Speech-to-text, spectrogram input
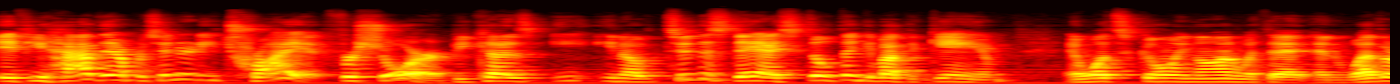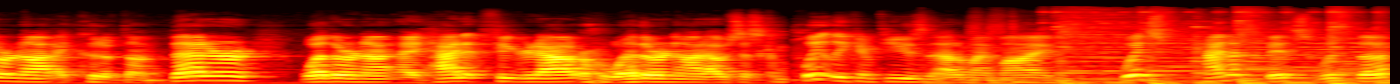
if you have the opportunity, try it for sure. Because, you know, to this day, I still think about the game and what's going on with it and whether or not I could have done better, whether or not I had it figured out, or whether or not I was just completely confused and out of my mind, which kind of fits with the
